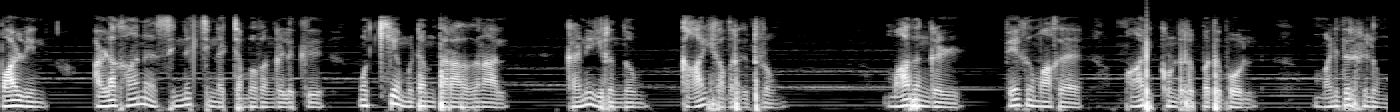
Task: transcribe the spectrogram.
வாழ்வின் அழகான சின்ன சின்ன சம்பவங்களுக்கு முக்கியமிடம் தராததனால் கனி இருந்தும் காய் கவர்கின்றோம். மாதங்கள் வேகமாக மாறிக்கொண்டிருப்பது போல் மனிதர்களும்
